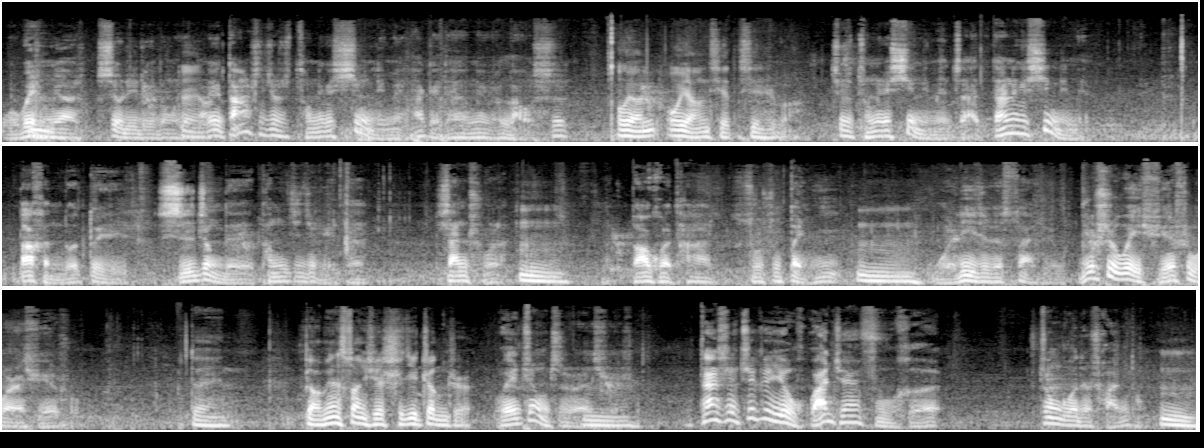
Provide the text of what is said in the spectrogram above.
我为什么要设立这个东西？因为当时就是从那个信里面，他给他那个老师，欧阳欧阳写的信是吧？就是从那个信里面摘的，但是那个信里面。把很多对时政的抨击就给他删除了，嗯，包括他说出本意，嗯，我立这个算学不是为学术而学术，对，表面算学，实际政治，为政治而学术，但是这个又完全符合中国的传统，嗯，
